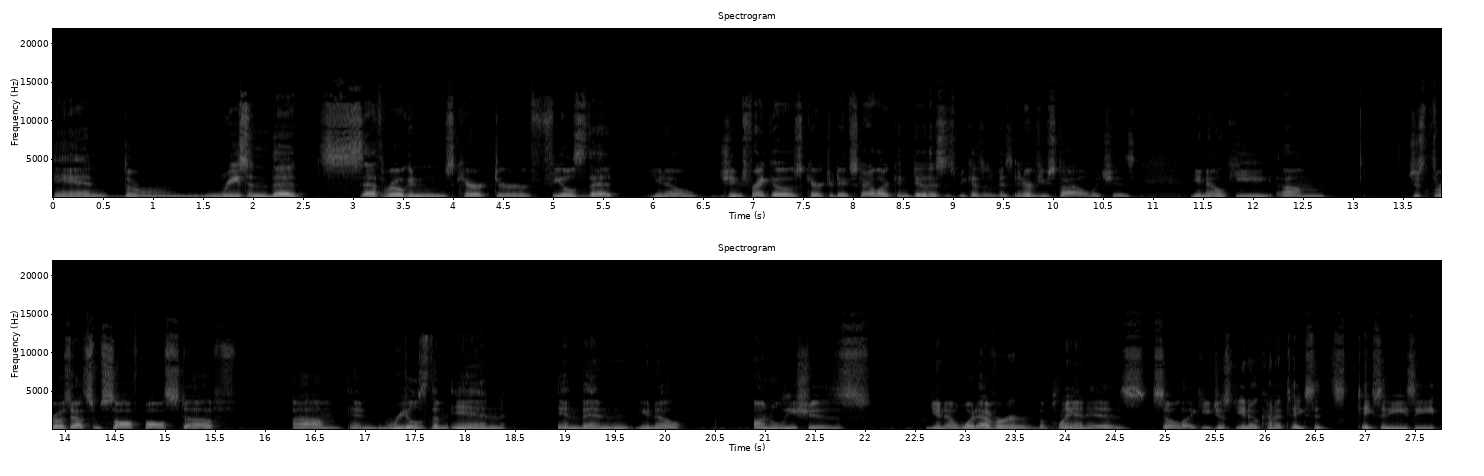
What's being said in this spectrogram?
And the reason that Seth Rogen's character feels that you know James Franco's character Dave Skylark can do this is because of his interview style, which is, you know, he um, just throws out some softball stuff um, and reels them in, and then you know unleashes you know whatever the plan is. So like he just you know kind of takes it takes it easy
